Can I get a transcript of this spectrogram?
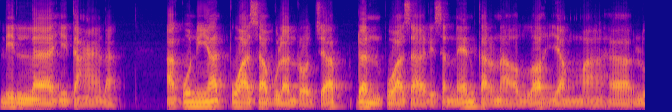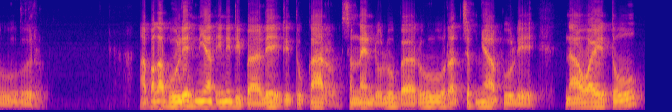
lillahi ta'ala. Aku niat puasa bulan rojab dan puasa hari Senin karena Allah yang maha luhur. Apakah boleh niat ini dibalik, ditukar? Senin dulu baru Recepnya boleh. Nawaitu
